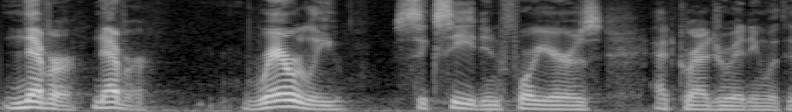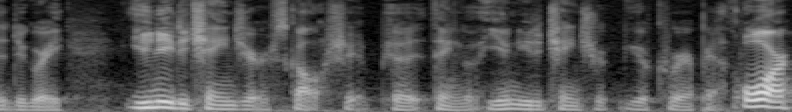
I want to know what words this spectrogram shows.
never, never, rarely succeed in four years at graduating with a degree. You need to change your scholarship uh, thing. You need to change your, your career path. Or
